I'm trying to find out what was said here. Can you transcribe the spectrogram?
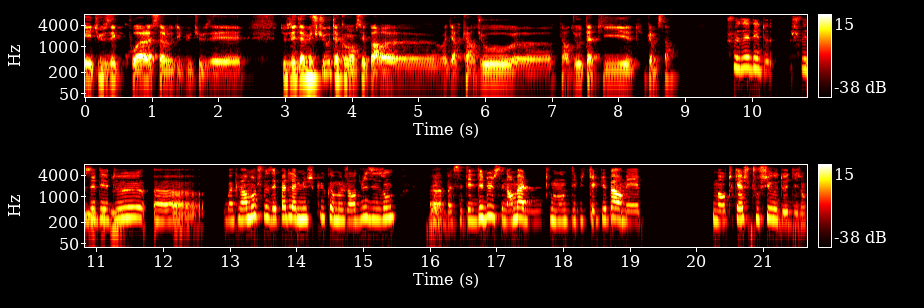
Et tu faisais quoi la salle au début? Tu faisais, tu faisais de la muscu ou tu as commencé par, euh, on va dire, cardio, euh, cardio, tapis, trucs comme ça? Je faisais des deux. Je faisais des deux. Euh, bah, clairement, je faisais pas de la muscu comme aujourd'hui, disons. Bah, c'était le début, c'est normal. Tout le monde débute quelque part, mais, mais en tout cas, je touchais aux deux, disons.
